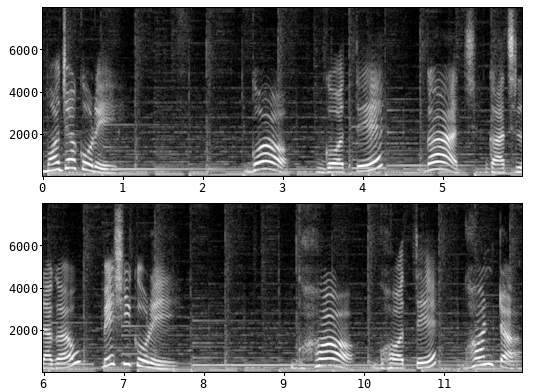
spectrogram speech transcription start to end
মজা করে। গ, গতে গাছ গাছ লাগাও বেশি করে। ঘ, ঘতে ঘণ্টা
